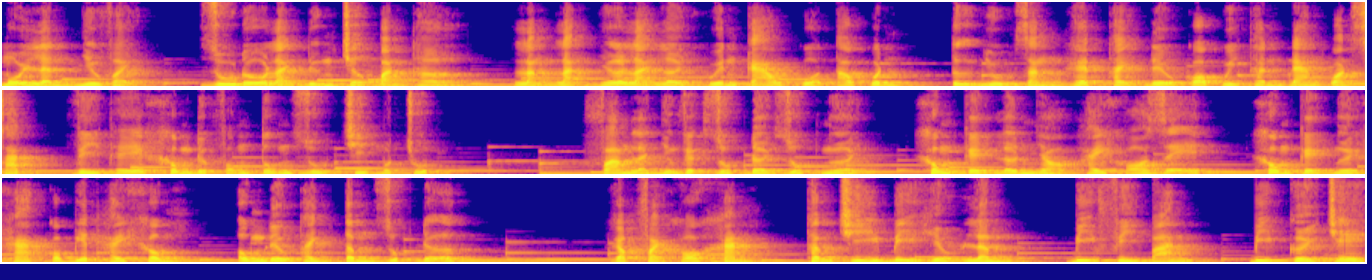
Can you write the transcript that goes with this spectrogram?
Mỗi lần như vậy, Judo lại đứng trước bàn thờ, lặng lặng nhớ lại lời khuyến cáo của Táo Quân, tự nhủ rằng hết thảy đều có quỷ thần đang quan sát, vì thế không được phóng túng dù chỉ một chút. Phàm là những việc giúp đời giúp người, không kể lớn nhỏ hay khó dễ, không kể người khác có biết hay không, ông đều thành tâm giúp đỡ. Gặp phải khó khăn, thậm chí bị hiểu lầm, bị phỉ báng, bị cười chê.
